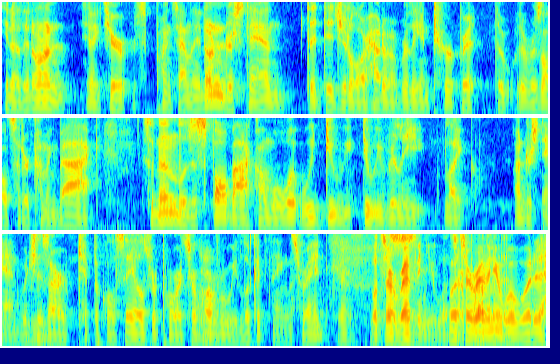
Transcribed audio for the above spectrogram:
you know, they don't like to your point, Sam. They don't understand the digital or how to really interpret the, the results that are coming back. So then they'll just fall back on well, what we do we do we really like understand, which is mm-hmm. our typical sales reports or however we look at things, right? What's our revenue? What's, our, revenue? What, what, did,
